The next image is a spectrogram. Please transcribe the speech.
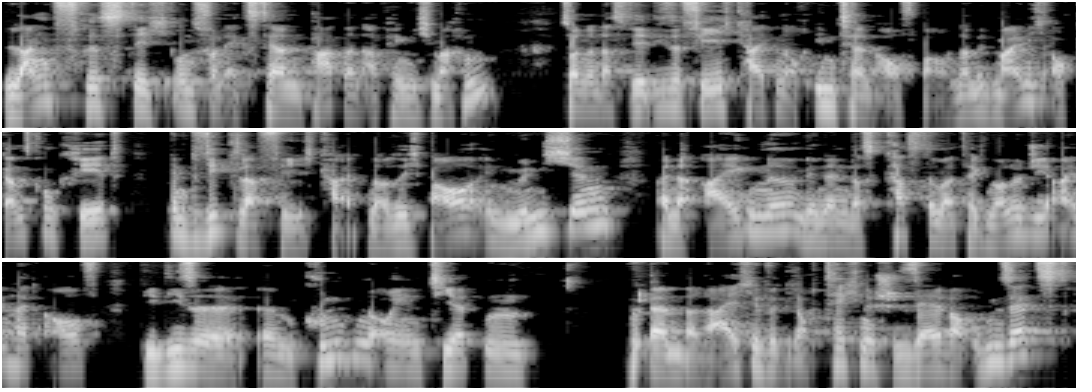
langfristig uns von externen Partnern abhängig machen, sondern dass wir diese Fähigkeiten auch intern aufbauen. Damit meine ich auch ganz konkret Entwicklerfähigkeiten. Also ich baue in München eine eigene, wir nennen das Customer Technology Einheit auf, die diese ähm, kundenorientierten ähm, Bereiche wirklich auch technisch selber umsetzt,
